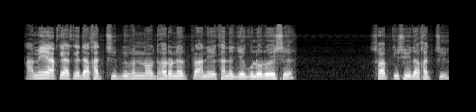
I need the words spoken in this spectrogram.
আমি একে একে দেখাচ্ছি, বিভিন্ন ধরনের প্রাণী এখানে যেগুলো রয়েছে সব কিছুই দেখাচ্ছি।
